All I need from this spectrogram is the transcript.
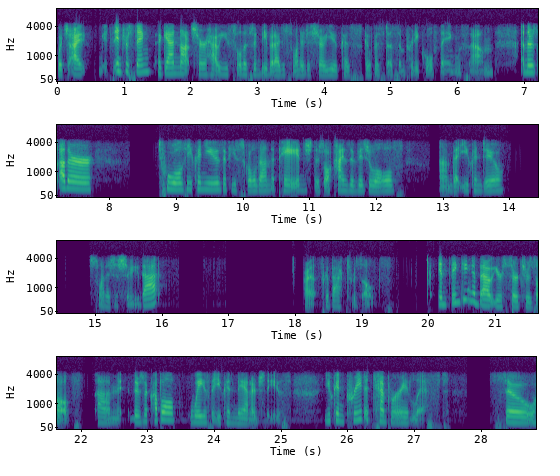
which I it's interesting. Again, not sure how useful this would be, but I just wanted to show you because Scopus does some pretty cool things. Um, and there's other tools you can use if you scroll down the page. There's all kinds of visuals um, that you can do. Just wanted to show you that. All right, let's go back to results. In thinking about your search results, um, there's a couple ways that you can manage these. You can create a temporary list. So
